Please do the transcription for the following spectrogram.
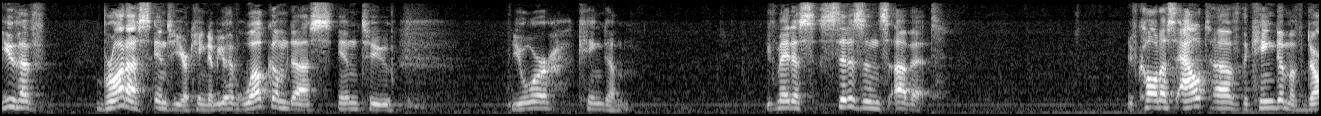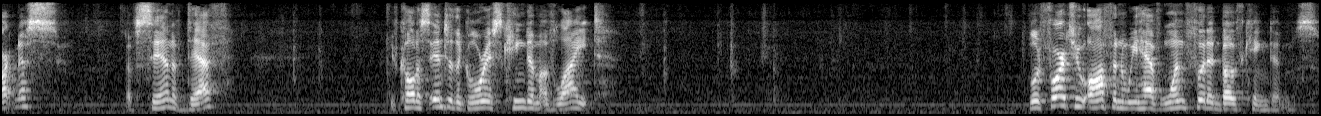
you have brought us into your kingdom. You have welcomed us into your kingdom. You've made us citizens of it. You've called us out of the kingdom of darkness, of sin, of death. You've called us into the glorious kingdom of light. Lord, far too often we have one foot in both kingdoms.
